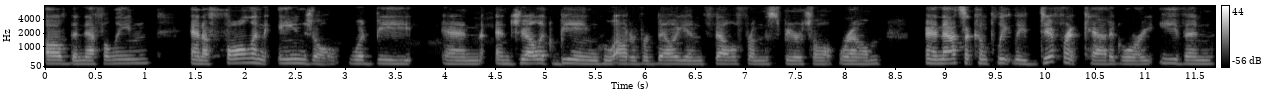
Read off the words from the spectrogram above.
of the Nephilim, and a fallen angel would be an angelic being who, out of rebellion, fell from the spiritual realm. And that's a completely different category, even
